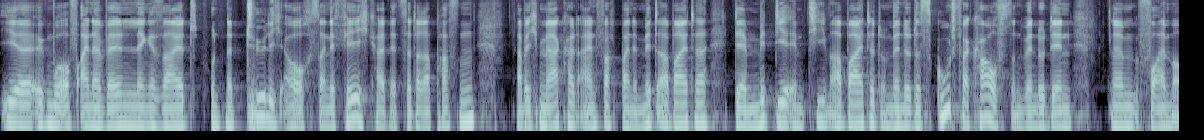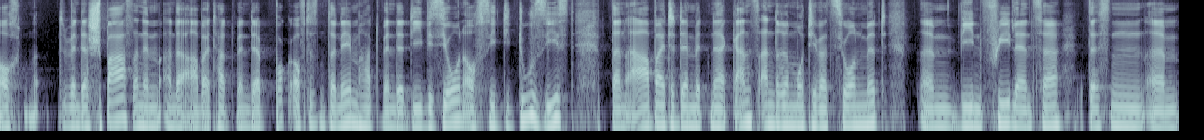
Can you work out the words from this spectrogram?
ihr irgendwo auf einer Wellenlänge seid und natürlich auch seine Fähigkeiten etc. passen. Aber ich merke halt einfach bei einem Mitarbeiter, der mit dir im Team arbeitet und wenn du das gut verkaufst und wenn du den ähm, vor allem auch, wenn der Spaß an, dem, an der Arbeit hat, wenn der Bock auf das Unternehmen hat, wenn der die Vision auch sieht, die du siehst, dann arbeitet er mit einer ganz anderen Motivation mit, ähm, wie ein Freelancer, dessen ähm,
